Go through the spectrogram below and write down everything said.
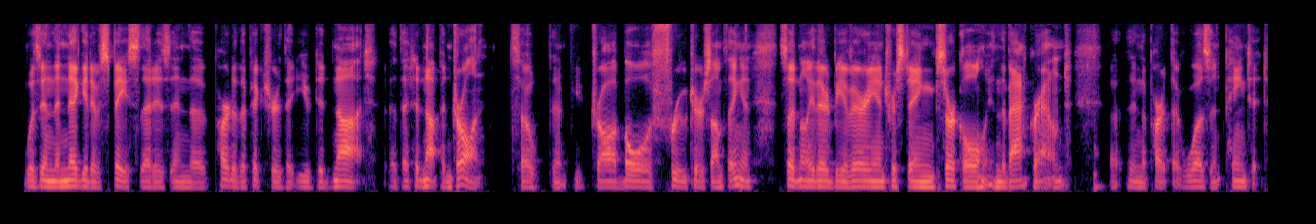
was in the negative space, that is, in the part of the picture that you did not, uh, that had not been drawn. So you draw a bowl of fruit or something, and suddenly there'd be a very interesting circle in the background, uh, in the part that wasn't painted,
